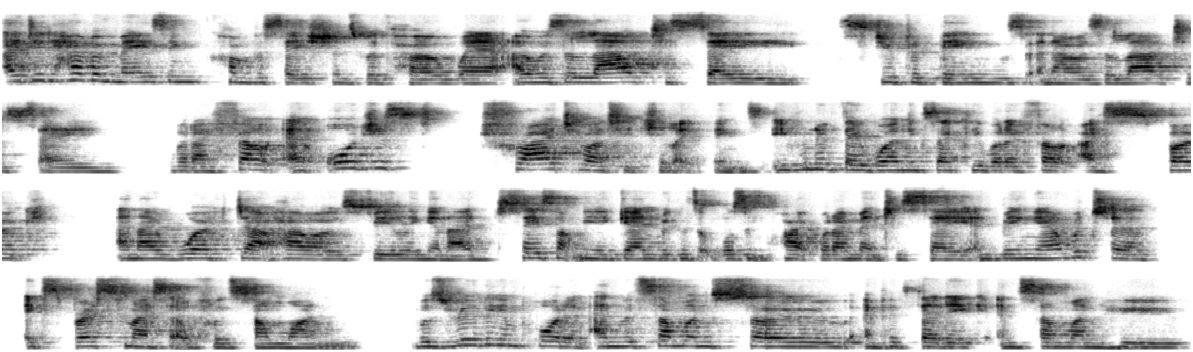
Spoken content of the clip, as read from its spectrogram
I did have amazing conversations with her where I was allowed to say stupid things and I was allowed to say what I felt or just try to articulate things. Even if they weren't exactly what I felt, I spoke and I worked out how I was feeling and I'd say something again because it wasn't quite what I meant to say. And being able to express myself with someone was really important. And with someone so empathetic and someone who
